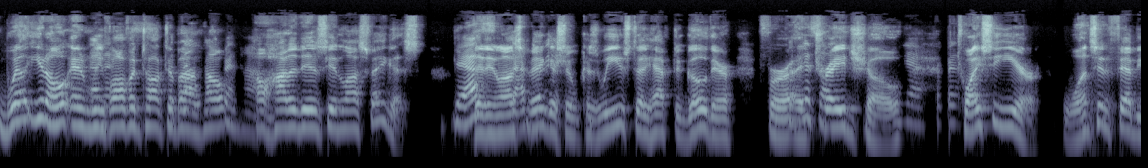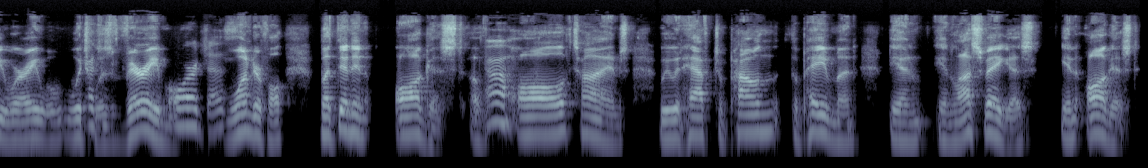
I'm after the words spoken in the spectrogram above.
Well, you know, and And we've often talked about how hot. how hot it is in Las Vegas. Yeah, That in Las Vegas, because we used to have to go there for For a trade show yeah, twice a year, once in February, which, Which was very gorgeous. wonderful. But then in August of Ugh. all times, we would have to pound the pavement in in Las Vegas in August,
